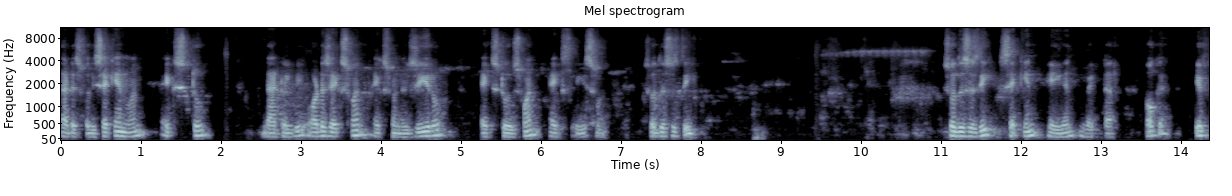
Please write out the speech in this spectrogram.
that is for the second one x2 that will be what is x1 x1 is 0 x2 is 1 x3 is 1 so this is the so this is the second eigenvector okay? If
